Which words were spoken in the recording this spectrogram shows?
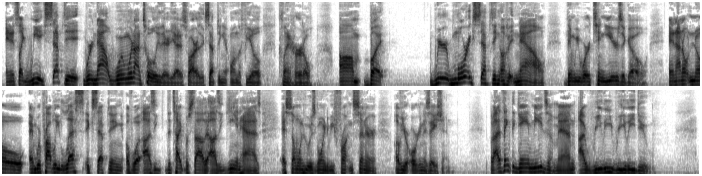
And it's like we accept it. We're now we're not totally there yet as far as accepting it on the field, Clint Hurdle. Um, but we're more accepting of it now than we were 10 years ago and I don't know, and we're probably less accepting of what Ozzie, the type of style that Ozzie Guillen has as someone who is going to be front and center of your organization. But I think the game needs him, man. I really, really do.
